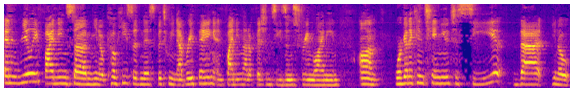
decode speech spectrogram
and really finding some you know cohesiveness between everything and finding that efficiencies and streamlining um, we're going to continue to see that you know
